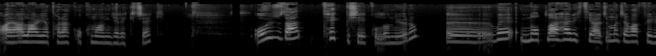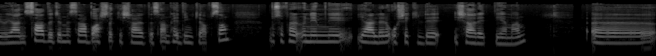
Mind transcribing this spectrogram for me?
ayarlar yaparak okumam gerekecek. O yüzden tek bir şey kullanıyorum. Ee, ve notlar her ihtiyacıma cevap veriyor. Yani sadece mesela başlık işaretlesem, heading yapsam bu sefer önemli yerleri o şekilde işaretleyemem. Ee,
